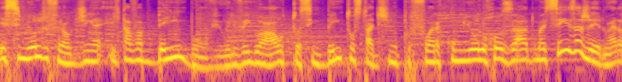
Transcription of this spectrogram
Esse miolo de fraldinha, ele tava bem bom, viu? Ele veio alto, assim, bem tostadinho por fora, com miolo rosado, mas sem exagero, não era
